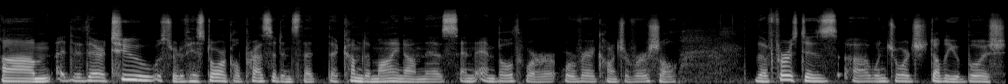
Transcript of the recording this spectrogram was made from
Um, there are two sort of historical precedents that, that come to mind on this, and, and both were, were very controversial. The first is uh, when George W. Bush,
